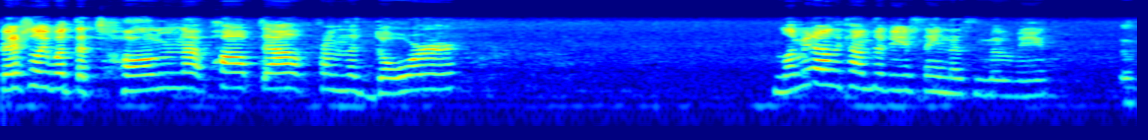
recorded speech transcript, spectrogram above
especially with the tongue that popped out from the door. Let me know in the comments if you've seen this movie.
